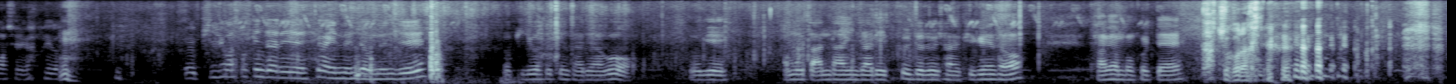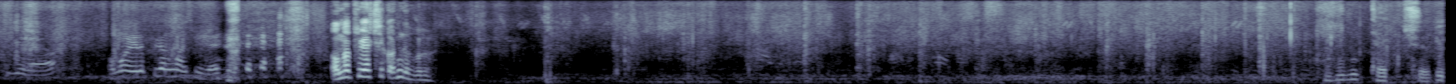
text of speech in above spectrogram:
다 맞춰요. 이거 여기 비료가 섞인 자리에 해가 있는지 없는지 여기 비료가 섞인 자리하고 여기 아무것도 안 닿은 자리 풀들을 잘 비교해서 다음에 한번 볼때 다 죽어라 그냥. 비교해요. 어머 얘도 풀량만 하시면 돼. 엄마 풀려 칠 건데 뭐. 대추비.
